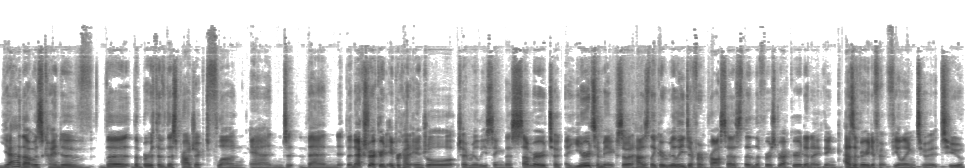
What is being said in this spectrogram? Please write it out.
yeah, that was kind of the the birth of this project Flung. And then the next record, Apricot Angel, which I'm releasing this summer, took a year to make. So it has like a really different process than the first record, and I think has a very different feeling to it too.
